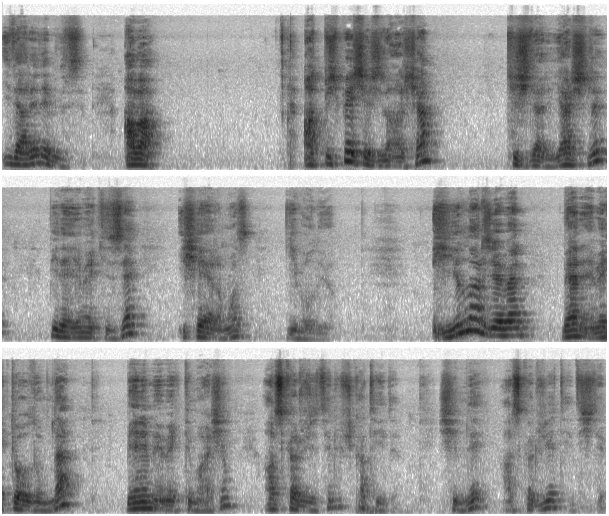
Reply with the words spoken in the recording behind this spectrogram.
idare edebilirsin. Ama 65 yaşını aşan kişiler yaşlı, bir de emekliyse işe yaramaz gibi oluyor. Yıllarca ben ben emekli olduğumda benim emekli maaşım asgari ücretin 3 katıydı. Şimdi asgari ücret yetişti.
